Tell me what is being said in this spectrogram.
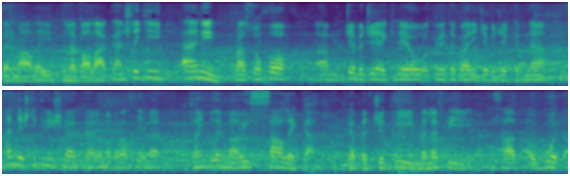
دەرماڵەی پلە باڵاکان شتێکی ئانین ڕاستۆخۆ جێبەجێ ئەکرێ و ئەکەوێتە باری جێبەجێکردنا هەندێک شتی تریش هەیە کە ئێمە بەڕاستی ئێمە دەتوانین بڵێ ماوەی ساڵێکە کە بە جددی مەلەفی اقتصاد ئەو بووەتە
